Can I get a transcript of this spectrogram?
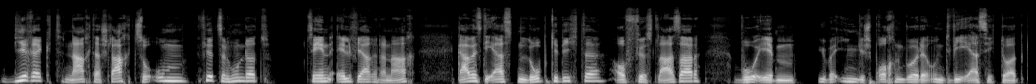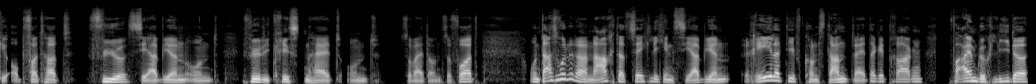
Direkt nach der Schlacht, so um 1400, 10, 11 Jahre danach, gab es die ersten Lobgedichte auf Fürst Lazar, wo eben über ihn gesprochen wurde und wie er sich dort geopfert hat für Serbien und für die Christenheit und so weiter und so fort. Und das wurde danach tatsächlich in Serbien relativ konstant weitergetragen, vor allem durch Lieder,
